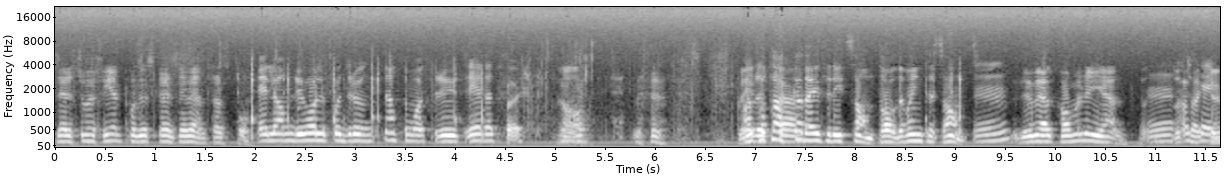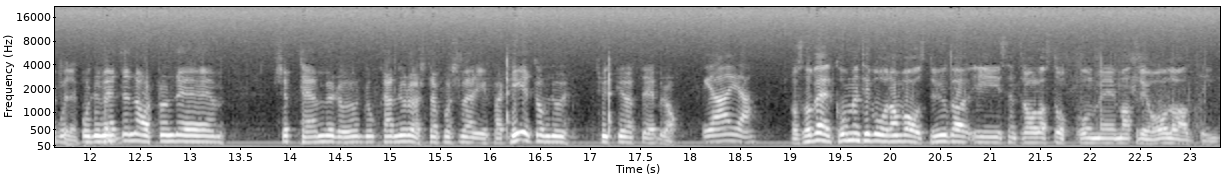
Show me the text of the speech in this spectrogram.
Det som är fel på det ska inte väntas på. Eller om du håller på att drunkna så måste du utredas först. Ja. Vi får tacka dig för ditt samtal, det var intressant. Mm. Du är välkommen igen. Mm, Då tackar vi för det. Och du vet den 18 september då, då kan du rösta på Sverigepartiet om du tycker att det är bra. Ja, ja. Och så välkommen till våran valstuga i centrala Stockholm med material och allting.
